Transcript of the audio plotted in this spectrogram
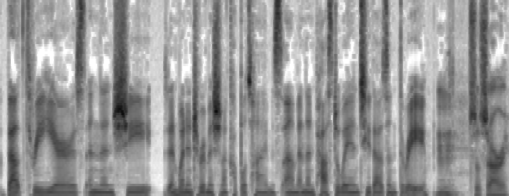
about three years. And then she and went into remission a couple times um, and then passed away in 2003. Mm, so sorry.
